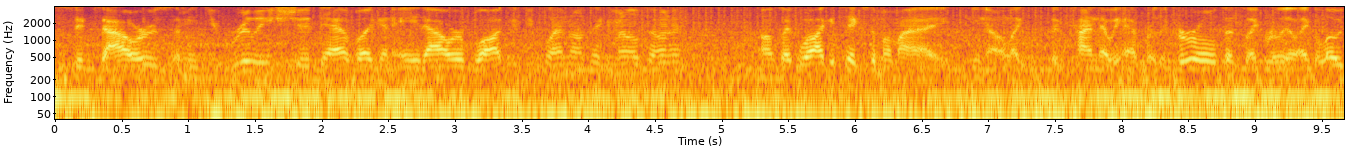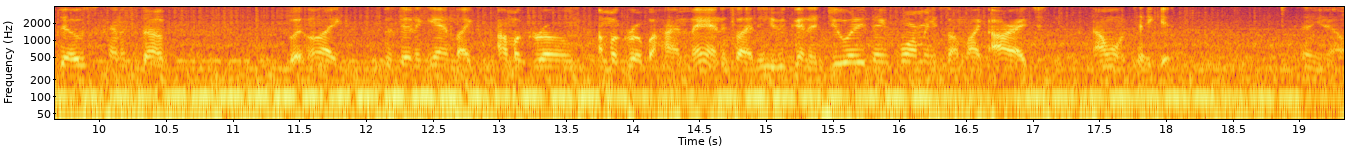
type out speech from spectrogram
six hours. I mean, you really should have like an eight hour block if you plan on taking melatonin. I was like, well, I could take some of my, you know, like the kind that we have for the girls that's like really like low dose kind of stuff. But like, but then again, like I'm a grown, I'm a grown behind man. It's like, are you gonna do anything for me? So I'm like, all right, just I won't take it. And you know,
